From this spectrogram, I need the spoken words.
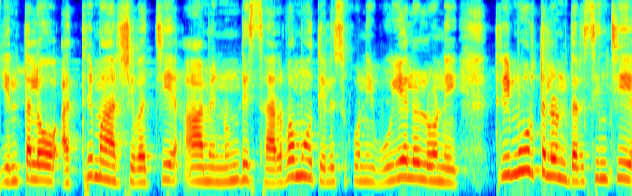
ఇంతలో అత్రి మహర్షి వచ్చి ఆమె నుండి సర్వము తెలుసుకుని ఊయలలోని త్రిమూర్తులను దర్శించి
